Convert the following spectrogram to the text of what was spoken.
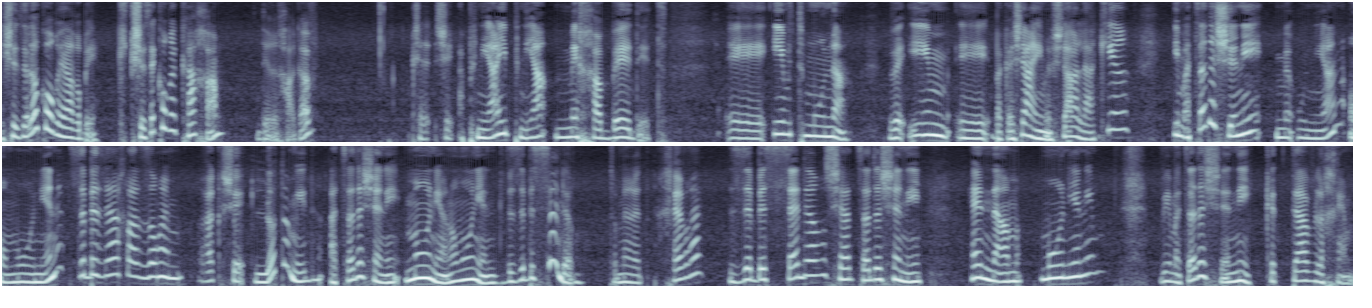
שזה לא קורה הרבה. כי כשזה קורה ככה, דרך אגב, כשהפנייה היא פנייה מכבדת, אה, עם תמונה ועם אה, בקשה, אם אפשר להכיר, אם הצד השני מעוניין או מעוניינת, זה בדרך כלל זורם. רק שלא תמיד הצד השני מעוניין או מעוניינת, וזה בסדר. זאת אומרת, חבר'ה, זה בסדר שהצד השני אינם מעוניינים. ואם הצד השני כתב לכם,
